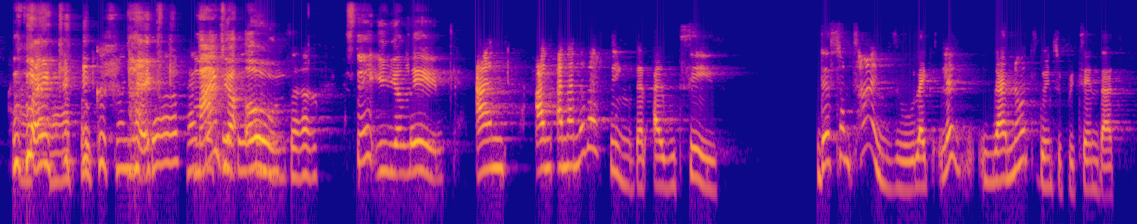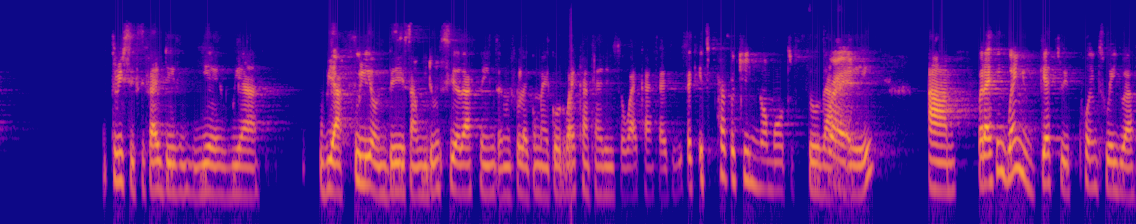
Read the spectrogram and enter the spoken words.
like, focus on yourself. Like, mind your own. Stay in your lane. And and and another thing that I would say is there's sometimes like let we're not going to pretend that 365 days in the year we are we are fully on this and we don't see other things and we feel like, oh my God, why can't I do this or why can't I do this? Like it's perfectly normal to feel that right. way. Um, but I think when you get to a point where you are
